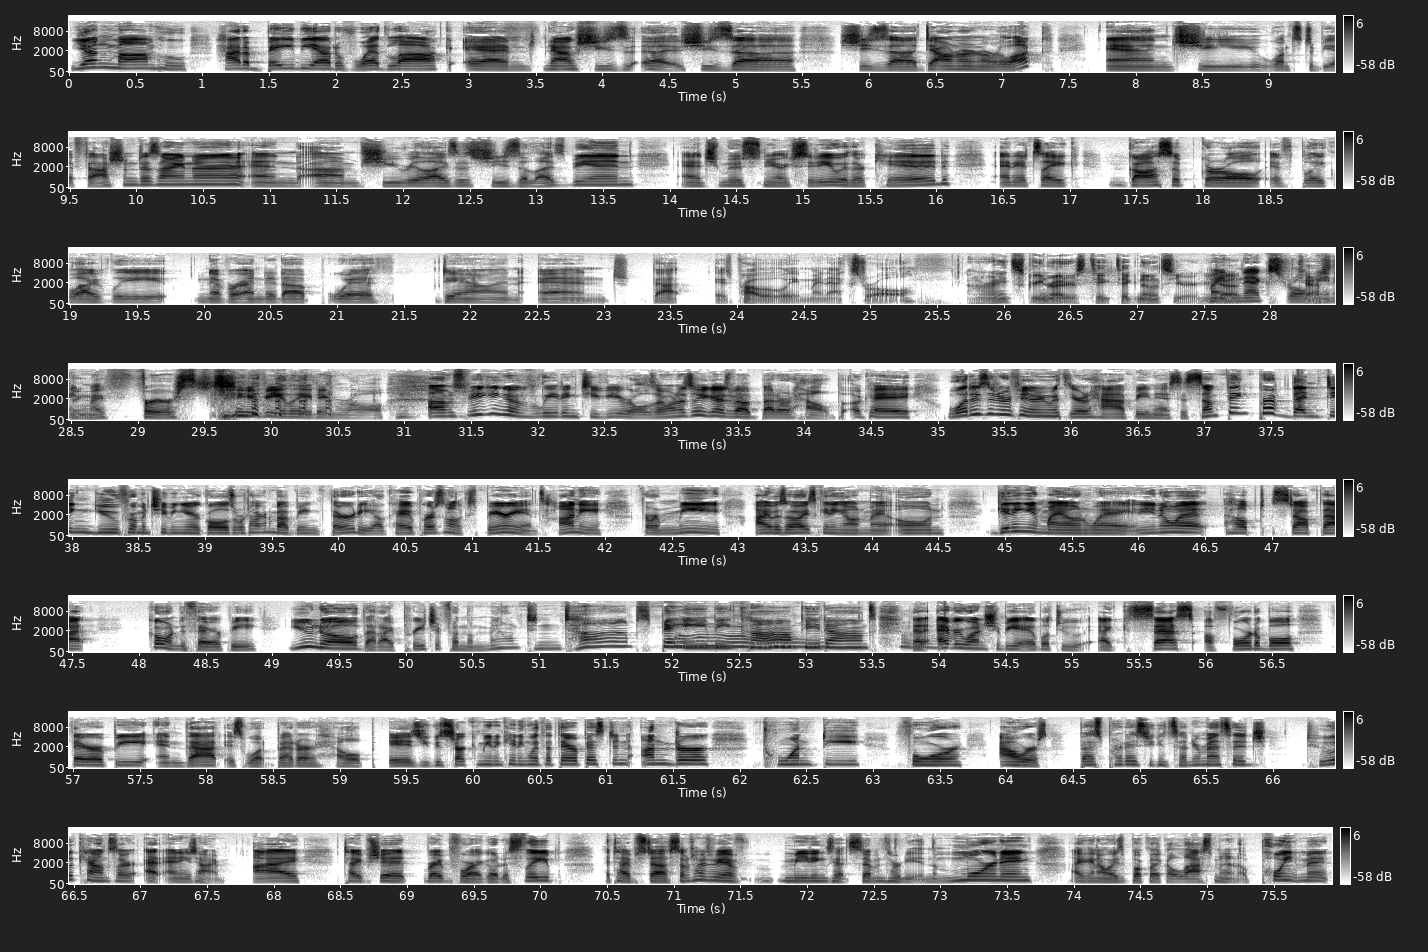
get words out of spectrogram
Young mom who had a baby out of wedlock and now she's uh, she's uh, she's uh, down on her luck and she wants to be a fashion designer and um, she realizes she's a lesbian and she moves to New York City with her kid and it's like Gossip Girl if Blake Lively never ended up with Dan and that is probably my next role. All right, screenwriters, take take notes here. You My next role, casting. meaning my first TV leading role. Um, speaking of leading TV roles, I want to tell you guys about BetterHelp. Okay, what is interfering with your happiness? Is something preventing you from achieving your goals? We're talking about being thirty. Okay, personal experience, honey. For me, I was always getting on my own, getting in my own way, and you know what helped stop that? Going to therapy. You know that I preach it from the mountaintops, baby confidants, that everyone should be able to access affordable therapy. And that is what BetterHelp is. You can start communicating with a therapist in under 24 hours. Best part is you can send your message to a counselor at any time. I type shit right before I go to sleep. I type stuff. Sometimes we have meetings at 7:30 in the morning. I can always book like a last minute appointment.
